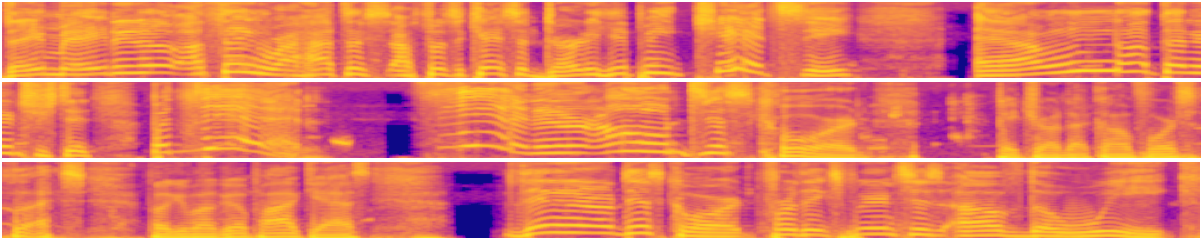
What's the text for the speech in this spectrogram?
they made it a, a, thing where I had to. I'm supposed to catch a dirty hippie chancy, and I'm not that interested. But then Then in our own Discord, patreon.com forward slash Pokemon Go podcast. Then in our Discord for the experiences of the week,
